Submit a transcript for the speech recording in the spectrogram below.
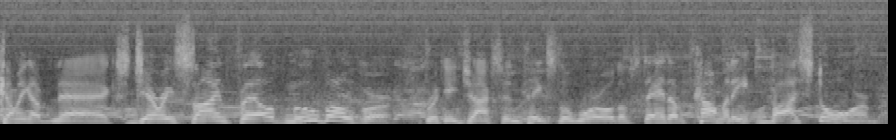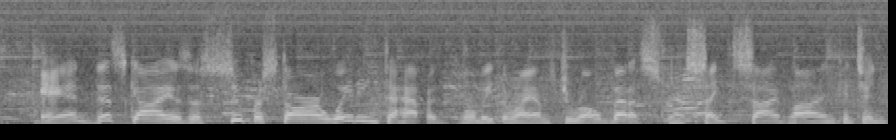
Coming up next, Jerry Seinfeld, Move Over. Rickey Jackson takes the world of stand-up comedy by storm. And this guy is a superstar waiting to happen. We'll meet the Rams' Jerome Bettis from Saints Sideline continues.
